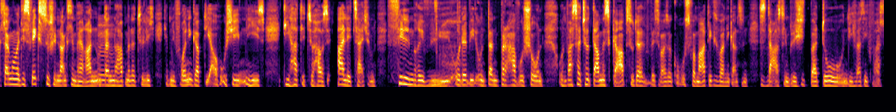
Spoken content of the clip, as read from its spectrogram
sagen wir mal, das wächst so schön langsam heran. Und dann mhm. hat man natürlich, ich habe eine Freundin gehabt, die auch Uschi hieß, die hatte zu Hause alle Zeit schon Filmrevue oh. oder wie, und dann Bravo schon. Und was halt schon damals gab, so der, es war so großformatig, es waren die ganzen mhm. Stars drin, Brigitte Bardot und ich weiß nicht was,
